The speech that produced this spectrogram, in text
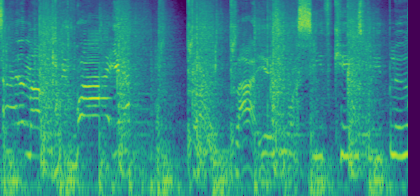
Tie them up with wire. Pl- Pliers. You wanna see the kings bleed blue.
